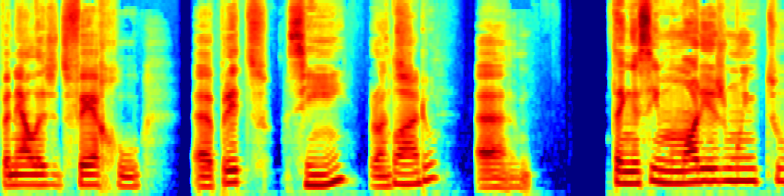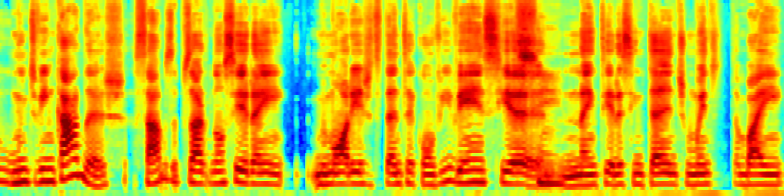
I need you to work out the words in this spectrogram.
panelas de ferro uh, preto. Sim, Pronto. claro. Uh, tenho assim memórias muito, muito vincadas, sabes? Apesar de não serem memórias de tanta convivência, Sim. nem ter assim tantos momentos também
